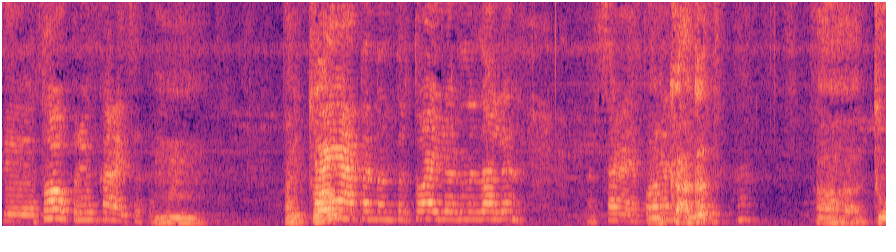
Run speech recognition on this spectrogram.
ते तो प्रेम करायचा तो. हम्म. आणि तो काय आता नंतर तो आई लग्न झालं. आणि सगळ्या पोरांचं- कागद? हा, तो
